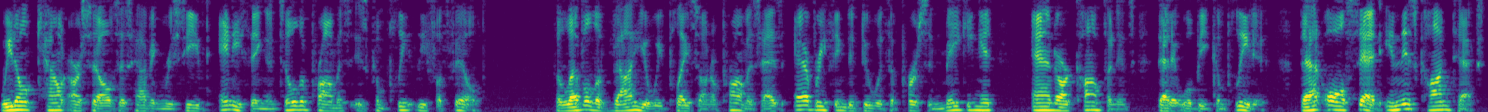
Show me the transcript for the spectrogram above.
we don't count ourselves as having received anything until the promise is completely fulfilled. The level of value we place on a promise has everything to do with the person making it and our confidence that it will be completed. That all said, in this context,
